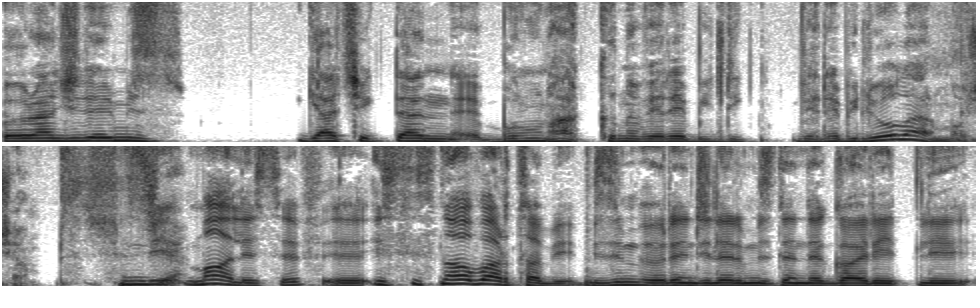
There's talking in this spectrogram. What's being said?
öğrencilerimiz gerçekten bunun hakkını verebildik verebiliyorlar mı hocam? Şimdi Sizce? maalesef e, istisna var tabii. Bizim öğrencilerimizden de gayretli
